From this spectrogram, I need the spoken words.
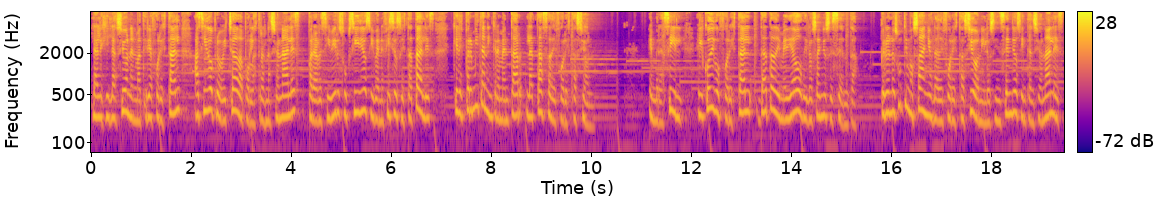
La legislación en materia forestal ha sido aprovechada por las transnacionales para recibir subsidios y beneficios estatales que les permitan incrementar la tasa de forestación. En Brasil, el Código Forestal data de mediados de los años 60 pero en los últimos años la deforestación y los incendios intencionales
